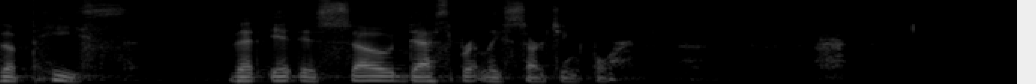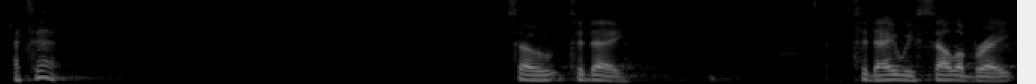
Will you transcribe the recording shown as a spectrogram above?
the peace that it is so desperately searching for. That's it. So today, today we celebrate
